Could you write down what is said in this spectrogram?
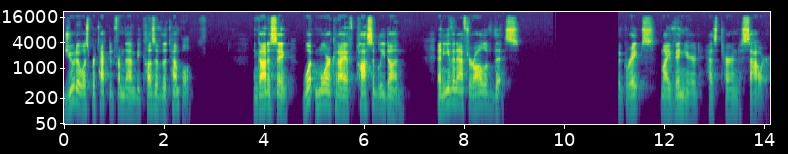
Judah was protected from them because of the temple. And God is saying, What more could I have possibly done? And even after all of this, the grapes, my vineyard, has turned sour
